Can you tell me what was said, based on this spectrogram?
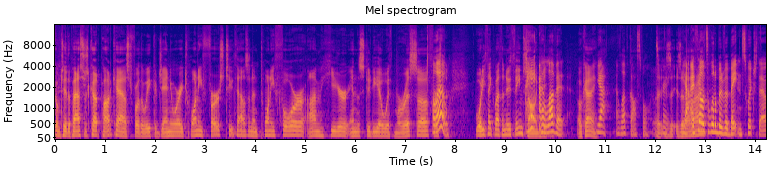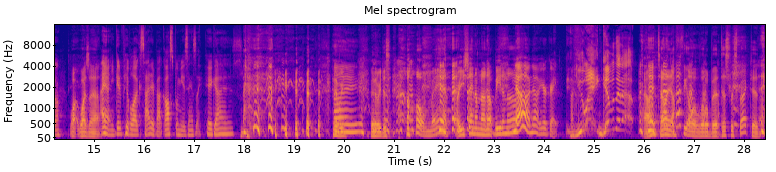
Welcome to the Pastor's Cut podcast for the week of January 21st, 2024. I'm here in the studio with Marissa. First- Hello. what do you think about the new theme song? Did I love it. Okay. Yeah, I love gospel. It's Uh, great. is it- is it yeah, all I feel it's a little bit of a bait and switch though. Why, why's that? I know you get people all excited about gospel music. It's like, hey guys, and, then hi. we, and then we just, oh man, are you saying I'm not upbeat enough? no, no, you're great. You ain't giving it up. I'm telling you, I feel a little bit disrespected.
